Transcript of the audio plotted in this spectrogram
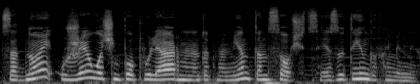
с одной уже очень популярной на тот момент танцовщицей из Инга Фоминых.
